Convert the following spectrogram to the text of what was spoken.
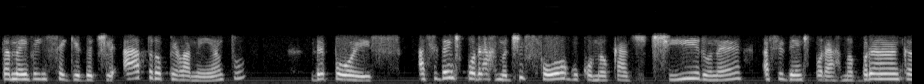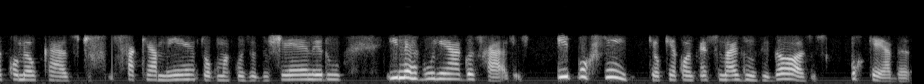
Também vem seguida de atropelamento, depois acidente por arma de fogo, como é o caso de tiro, né? Acidente por arma branca, como é o caso de saqueamento, alguma coisa do gênero, e mergulho em águas rasas. E por fim, que é o que acontece mais nos idosos, por queda.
